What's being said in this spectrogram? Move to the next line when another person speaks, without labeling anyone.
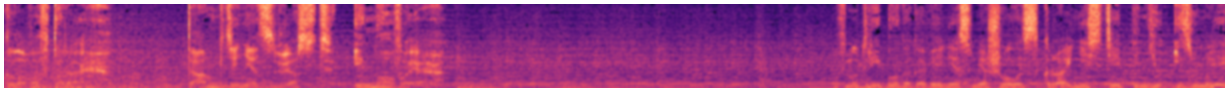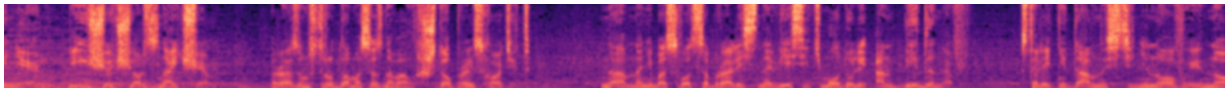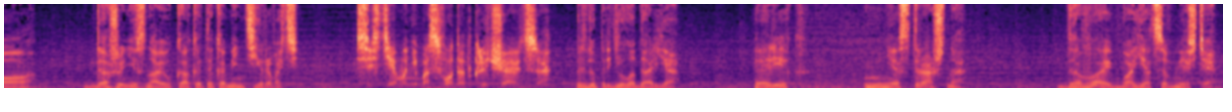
Глава вторая. Там, где нет звезд и новое. Внутри благоговение смешивалось с крайней степенью изумления и еще черт знает чем. Разум с трудом осознавал, что происходит. Нам на небосвод собрались навесить модули анбиденов. Столетней давности, не новые, но... Даже не знаю, как это комментировать.
«Система небосвода отключаются», —
предупредила Дарья. «Эрик, мне страшно. Давай бояться вместе».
